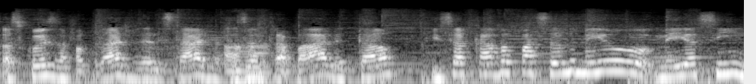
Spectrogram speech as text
as coisas na faculdade, fazendo estágio, vai fazendo uhum. trabalho e tal. Isso acaba passando meio, meio assim.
